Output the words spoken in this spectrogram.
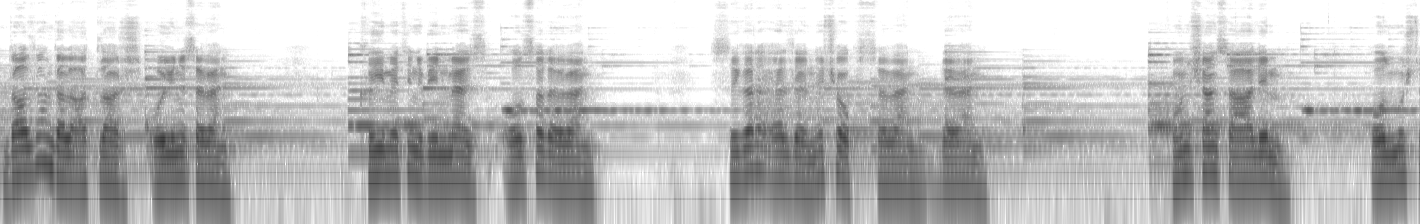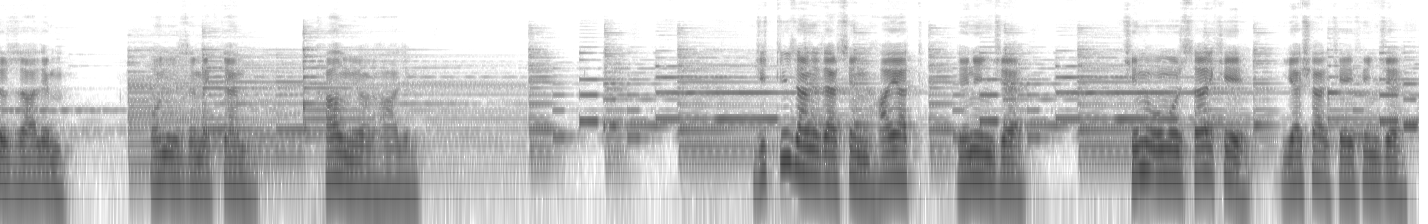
Daldan dala atlar oyunu seven, Kıymetini bilmez olsa da öven, Sigara elde ne çok seven, döven, Konuşan salim, olmuştur zalim, Onu izlemekten kalmıyor halim. Ciddi zannedersin hayat denince, Kimi umursar ki yaşar keyfince,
